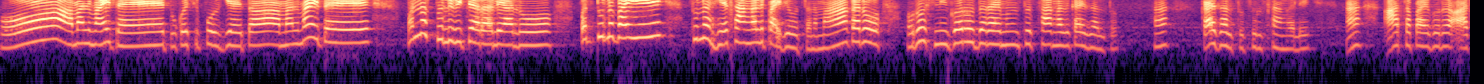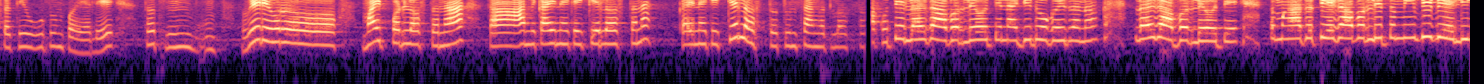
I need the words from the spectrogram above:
हो आम्हाला माहीत आहे. तू कशी पोरगी आहे तर आम्हाला माहीत आहे. म्हणूनच तुला विचारायला आलो. पण तुला बाई तुला हे सांगायला पाहिजे होतं ना मा? का रो रोशनी गरोदर आहे म्हणून तू सांगायला काय झालं हां? काय झालं तुला सांगायला? हा? आता पाय बरं आता ते उठून पळाले तर वेळेवर माहीत पडलं असतं ना? तर आम्ही काही नाही काही केलं असतं ना? काही नाही काही केलं असतं तुम्ही सांगितलं असतं. काकू ते लय घाबरले होते ना जे दोघे जण. लय घाबरले होते. तर मग आता ते घाबरले तर मी बी बेली.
